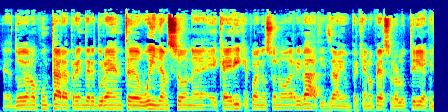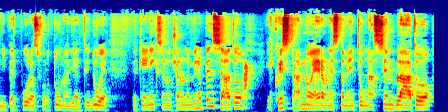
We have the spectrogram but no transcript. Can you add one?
uh, dovevano puntare a prendere Durant, Williamson e Kyrie che poi non sono arrivati, Zion perché hanno perso la lotteria, quindi per pura sfortuna gli altri due perché i Knicks non ci hanno nemmeno pensato e quest'anno era onestamente un assemblato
